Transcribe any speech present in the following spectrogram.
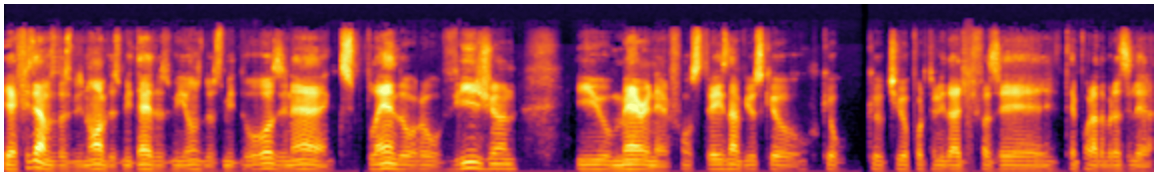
E aí fizemos 2009, 2010, 2011, 2012, né? Splendor, Vision e o Mariner, foram os três navios que eu, que eu, que eu tive a oportunidade de fazer temporada brasileira.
